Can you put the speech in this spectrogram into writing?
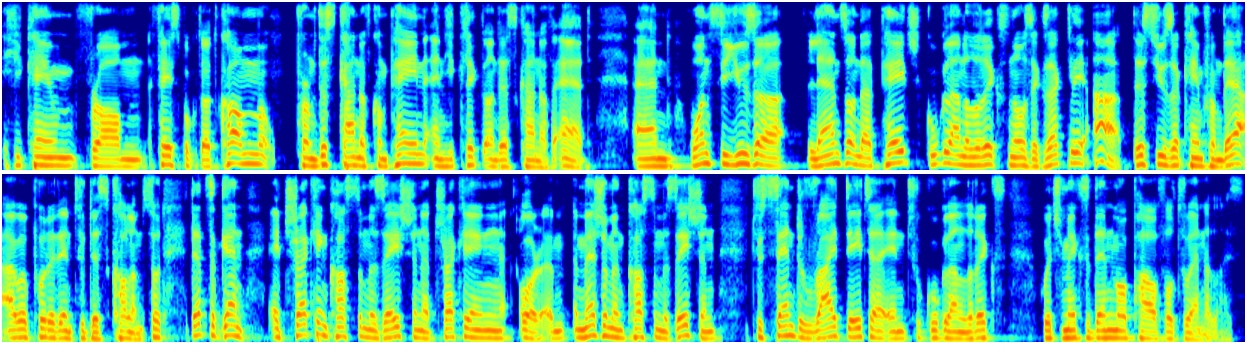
he came from Facebook.com from this kind of campaign, and he clicked on this kind of ad. And once the user lands on that page, Google Analytics knows exactly, ah, this user came from there. I will put it into this column. So that's again a tracking customization, a tracking or a, a measurement customization to send the right data into Google Analytics, which makes it then more powerful to analyze.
